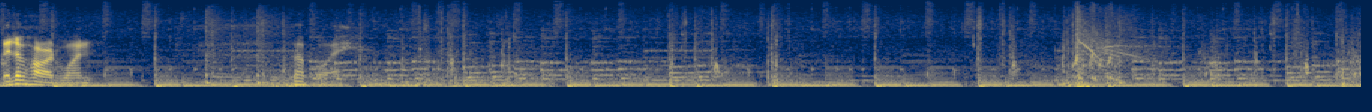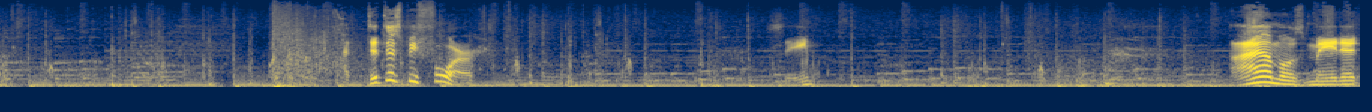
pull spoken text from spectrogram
bit of a hard one. Oh boy. I did this before. See? I almost made it.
